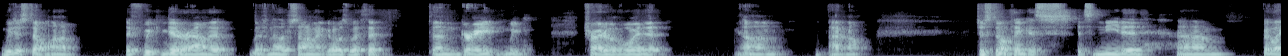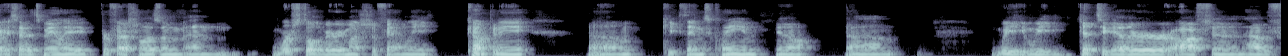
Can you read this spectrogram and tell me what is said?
we just don't want to if we can get around it, there's another song that goes with it, then great. We try to avoid it. Um, I don't know just don't think it's it's needed. Um, but like I said, it's mainly professionalism, and we're still very much a family company. Um, keep things clean, you know. Um, we we get together often and have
